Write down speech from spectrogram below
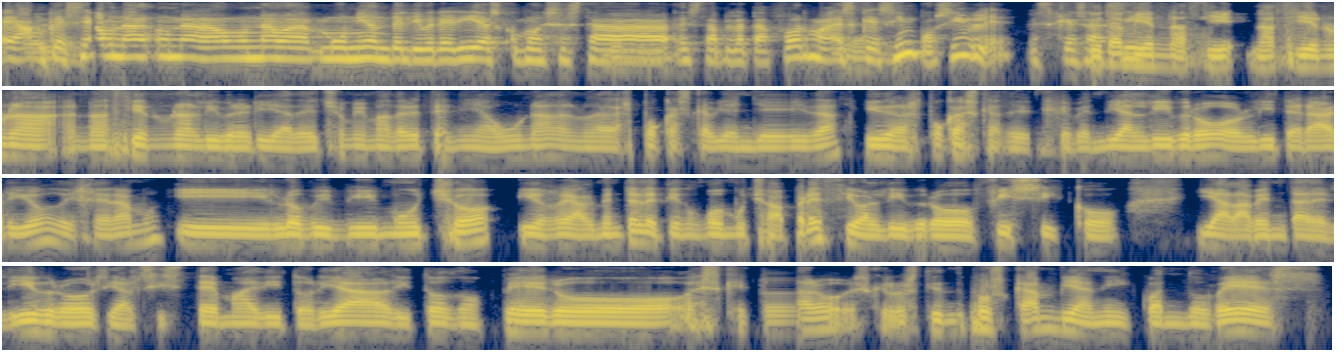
Eh, aunque sea una, una- una unión de librerías como es esta, esta plataforma, es que es imposible. Es que es Yo así. también nací, nací, en una, nací en una librería. De hecho, mi madre tenía una, de una de las pocas que había en Lleida y de las pocas que, que vendían libro literario, dijéramos. Y lo viví mucho y realmente le tengo mucho aprecio al libro físico y a la venta de libros y al sistema editorial y todo. Pero es que, claro, es que los tiempos cambian y cuando ves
